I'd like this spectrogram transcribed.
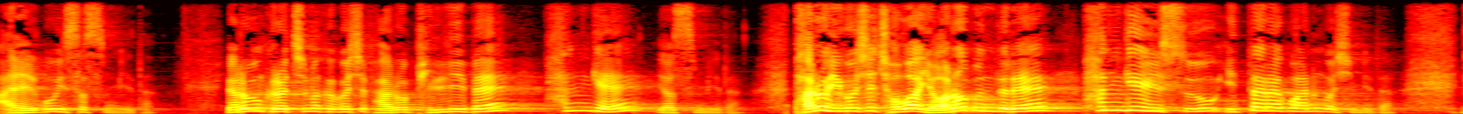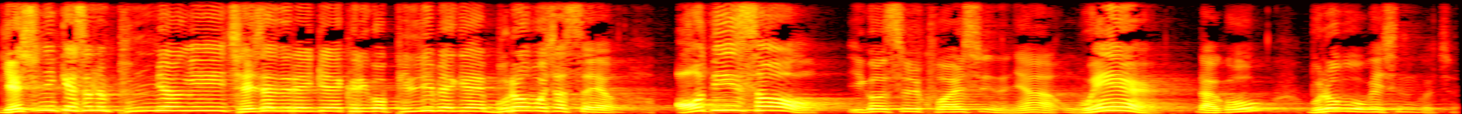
알고 있었습니다. 여러분, 그렇지만 그것이 바로 빌립의 한계였습니다. 바로 이것이 저와 여러분들의 한계일 수 있다라고 하는 것입니다. 예수님께서는 분명히 제자들에게 그리고 빌립에게 물어보셨어요. 어디서 이것을 구할 수 있느냐? Where? 라고 물어보고 계시는 거죠.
